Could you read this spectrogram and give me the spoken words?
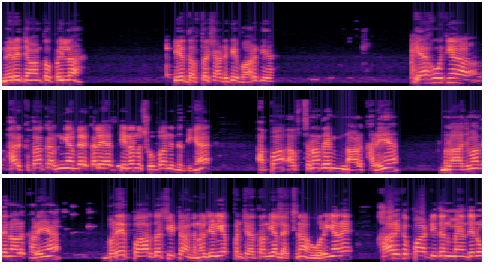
ਮੇਰੇ ਜਾਣ ਤੋਂ ਪਹਿਲਾਂ ਇਹ ਦਫ਼ਤਰ ਛੱਡ ਕੇ ਬਾਹਰ ਗਿਆ। ਇਹੋ ਜਿਹੀਆਂ ਹਰਕਤਾਂ ਕਰਨੀਆਂ ਮੇਰੇ ਖਿਆਲ ਇਹਨਾਂ ਨੂੰ ਸ਼ੋਭਾ ਨਹੀਂ ਦਿੰਦੀਆਂ। ਆਪਾਂ ਅਫਸਰਾਂ ਦੇ ਨਾਲ ਖੜੇ ਆ ਮੁਲਾਜ਼ਮਾਂ ਦੇ ਨਾਲ ਖੜੇ ਆ ਬੜੇ ਪਾਰਦਰਸ਼ੀ ਢੰਗ ਨਾਲ ਜਿਹੜੀਆਂ ਪੰਚਾਇਤਾਂ ਦੀਆਂ ਇਲੈਕਸ਼ਨਾਂ ਹੋ ਰਹੀਆਂ ਨੇ, ਹਰ ਇੱਕ ਪਾਰਟੀ ਦੇ ਨੁਮਾਇੰਦੇ ਨੂੰ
